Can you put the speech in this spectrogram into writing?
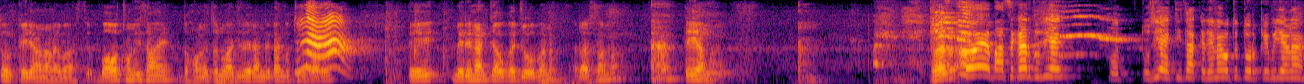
ਤੁਰ ਕੇ ਜਾਣ ਵਾਲਿਆਂ ਵਾਸਤੇ। ਬਹੁਤ ਸੋਹਣੀ ਥਾਂ ਹੈ ਦਿਖਾਉਣੇ ਤੁਹਾਨੂੰ ਅੱਜ ਦੇ ਰੰਗ ਢੰਗ ਉੱਤੇ ਸਾਰੇ। ਤੇ ਮੇਰੇ ਨਾਲ ਜਾਊਗਾ ਜੋਬਨ, ਰਸਮ ਤੇ ਅਮਨ। ਬਸ ਓਏ, ਬੱਸ ਕਰ, ਤੁਸੀਂ ਤੁਸੀਂ ਇੱਥੇ ਤੱਕ ਜਾਣਾ, ਉੱਥੇ ਤੁਰ ਕੇ ਵੀ ਜਾਣਾ।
